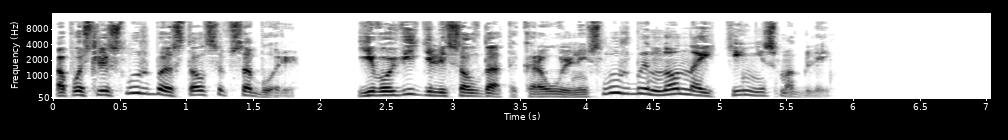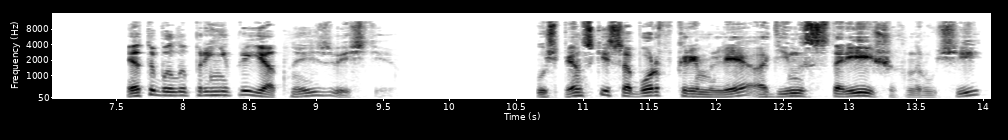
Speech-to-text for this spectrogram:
а после службы остался в соборе. Его видели солдаты караульной службы, но найти не смогли. Это было пренеприятное известие. Успенский собор в Кремле, один из старейших на Руси,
